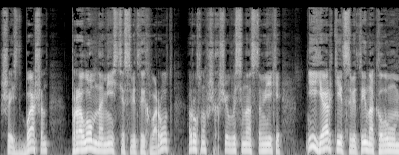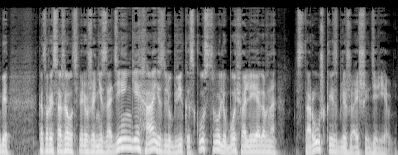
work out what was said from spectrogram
Шесть башен, пролом на месте святых ворот, рухнувших еще в XVIII веке, и яркие цветы на клумбе, которые сажала теперь уже не за деньги, а из любви к искусству Любовь Олеговна, старушка из ближайшей деревни.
